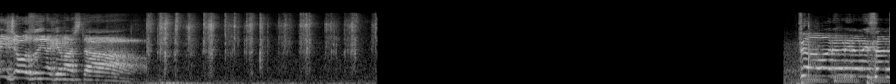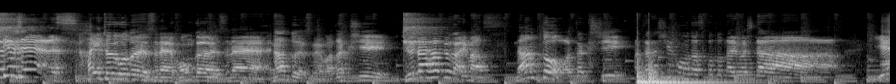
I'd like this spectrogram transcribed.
はい上手に焼けました。はいということでですね今回はですねなんとですね私重大発表があります。なんと私新しい本を出すことになりました。イエーイ。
